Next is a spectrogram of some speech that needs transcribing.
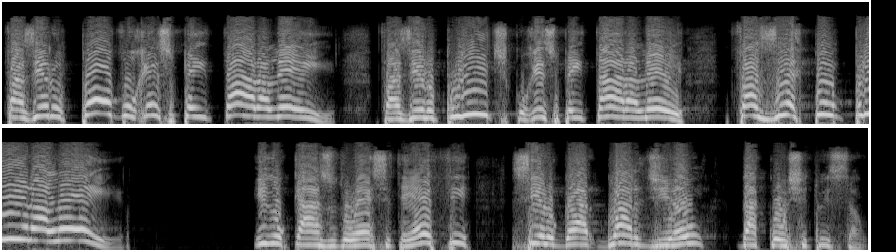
fazer o povo respeitar a lei, fazer o político respeitar a lei, fazer cumprir a lei. E no caso do STF, ser o guardião da Constituição.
